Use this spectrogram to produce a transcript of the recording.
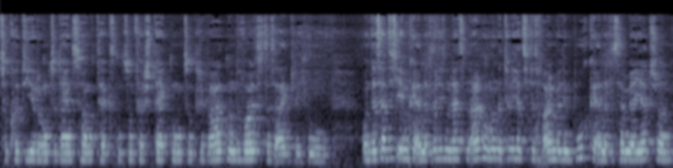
zur Codierung, zu deinen Songtexten, zum Verstecken, zum Privaten und du wolltest das eigentlich nie. Und das hat sich eben geändert bei diesem letzten Album und natürlich hat sich das vor allem bei dem Buch geändert, das haben wir jetzt schon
